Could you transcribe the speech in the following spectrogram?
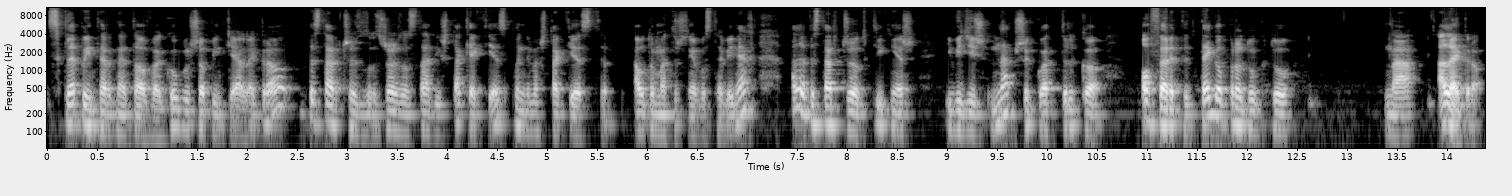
sklepy internetowe Google Shopping i Allegro, wystarczy, że zostawisz tak jak jest, ponieważ tak jest automatycznie w ustawieniach, ale wystarczy, że odklikniesz i widzisz na przykład tylko oferty tego produktu na Allegro.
